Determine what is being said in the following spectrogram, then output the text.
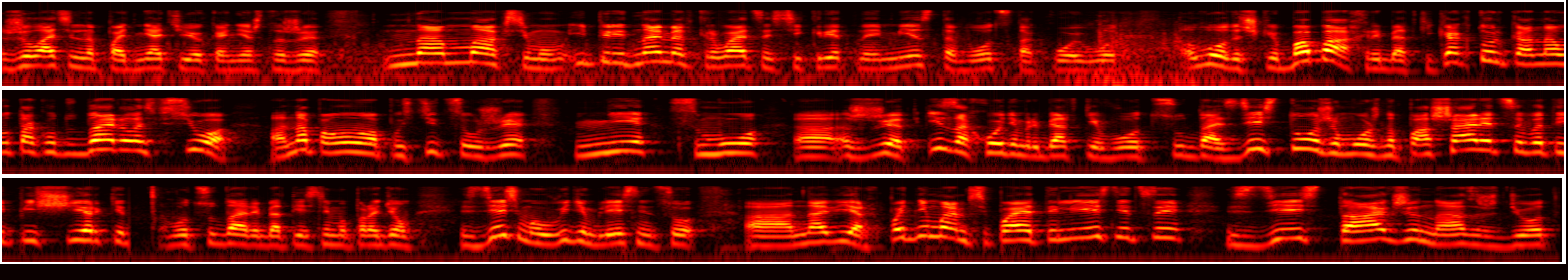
Желательно поднять ее, конечно же, на максимум. И перед нами открывается секретное место вот с такой вот лодочкой. Бабах, ребятки. Как только она вот так вот ударилась, все, она, по по-моему, опуститься уже не сможет. И заходим, ребятки, вот сюда. Здесь тоже можно пошариться в этой пещерке. Вот сюда, ребят, если мы пройдем. Здесь мы увидим лестницу а, наверх. Поднимаемся по этой лестнице. Здесь также нас ждет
